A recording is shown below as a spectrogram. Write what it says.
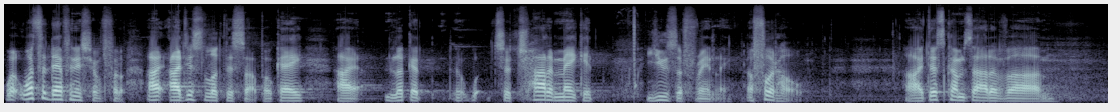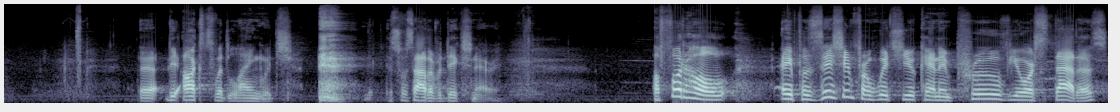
what's the definition of foothold? I, I just looked this up, okay? I look at to try to make it user friendly, a foothold. Uh, this comes out of um, uh, the Oxford language. this was out of a dictionary. A foothold, a position from which you can improve your status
